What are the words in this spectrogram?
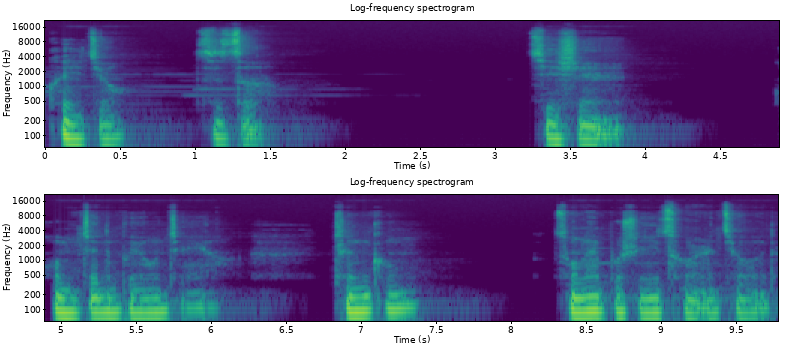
愧疚。自责。其实，我们真的不用这样。成功，从来不是一蹴而就的，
